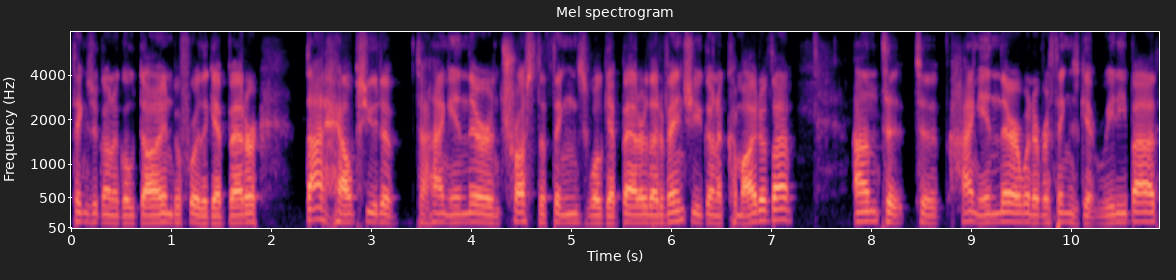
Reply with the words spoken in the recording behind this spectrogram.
things are going to go down before they get better, that helps you to to hang in there and trust that things will get better. That eventually you're going to come out of that, and to to hang in there whenever things get really bad.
